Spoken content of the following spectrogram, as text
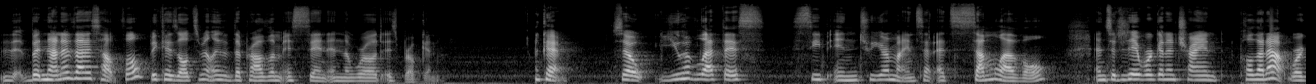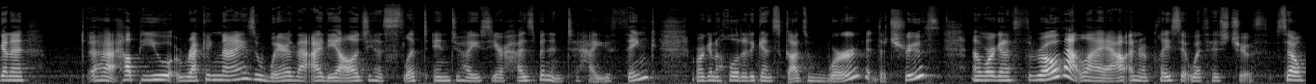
th- but none of that is helpful because ultimately the problem is sin and the world is broken. Okay, so you have let this seep into your mindset at some level. And so today we're going to try and pull that out. We're going to uh, help you recognize where that ideology has slipped into how you see your husband, into how you think. We're going to hold it against God's word, the truth, and we're going to throw that lie out and replace it with his truth. So,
